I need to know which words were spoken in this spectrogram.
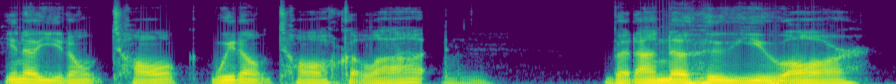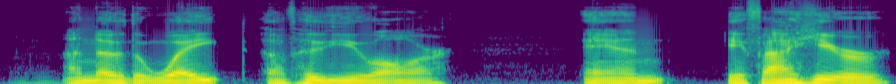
you know, you don't talk, we don't talk a lot, mm-hmm. but I know who you are. I know the weight of who you are. And if I hear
